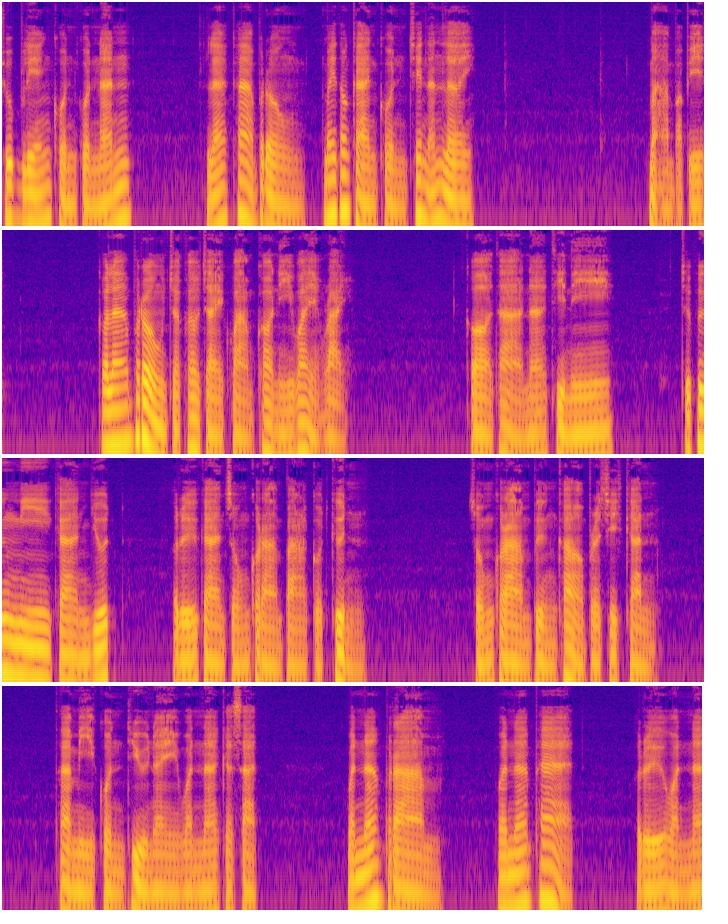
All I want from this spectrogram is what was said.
ชุบเลี้ยงคนคนนั้น และข้าพระองค์ไม่ต้องการคนเช่นนั้นเลย มหาปพิธก็แล้วพระองค์จะเข้าใจความข้อนี้ว่าอย่างไร ก็ถ้าณที่นี้ จะพึงมีการยุดหรือการสงครามปรากฏขึ้น สงครามพึงเข้าประชิดกัน ถ้ามีคนที่อยู่ในวันนากษัตริย์วันนาพรามวันนาแพทย์ หรือวันนา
